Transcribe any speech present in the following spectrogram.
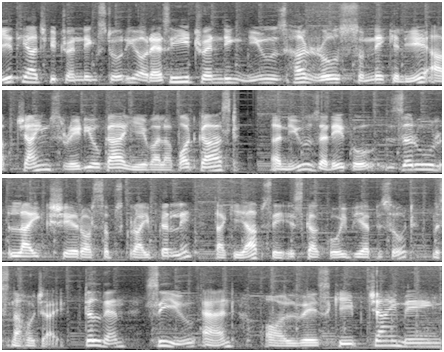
ये थी आज की ट्रेंडिंग स्टोरी और ऐसी ही ट्रेंडिंग न्यूज़ हर रोज सुनने के लिए आप टाइम्स रेडियो का ये वाला पॉडकास्ट अ न्यूज़ अडे को ज़रूर लाइक शेयर और सब्सक्राइब कर लें ताकि आपसे इसका कोई भी एपिसोड मिस ना हो जाए। Till then see you and always keep chiming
